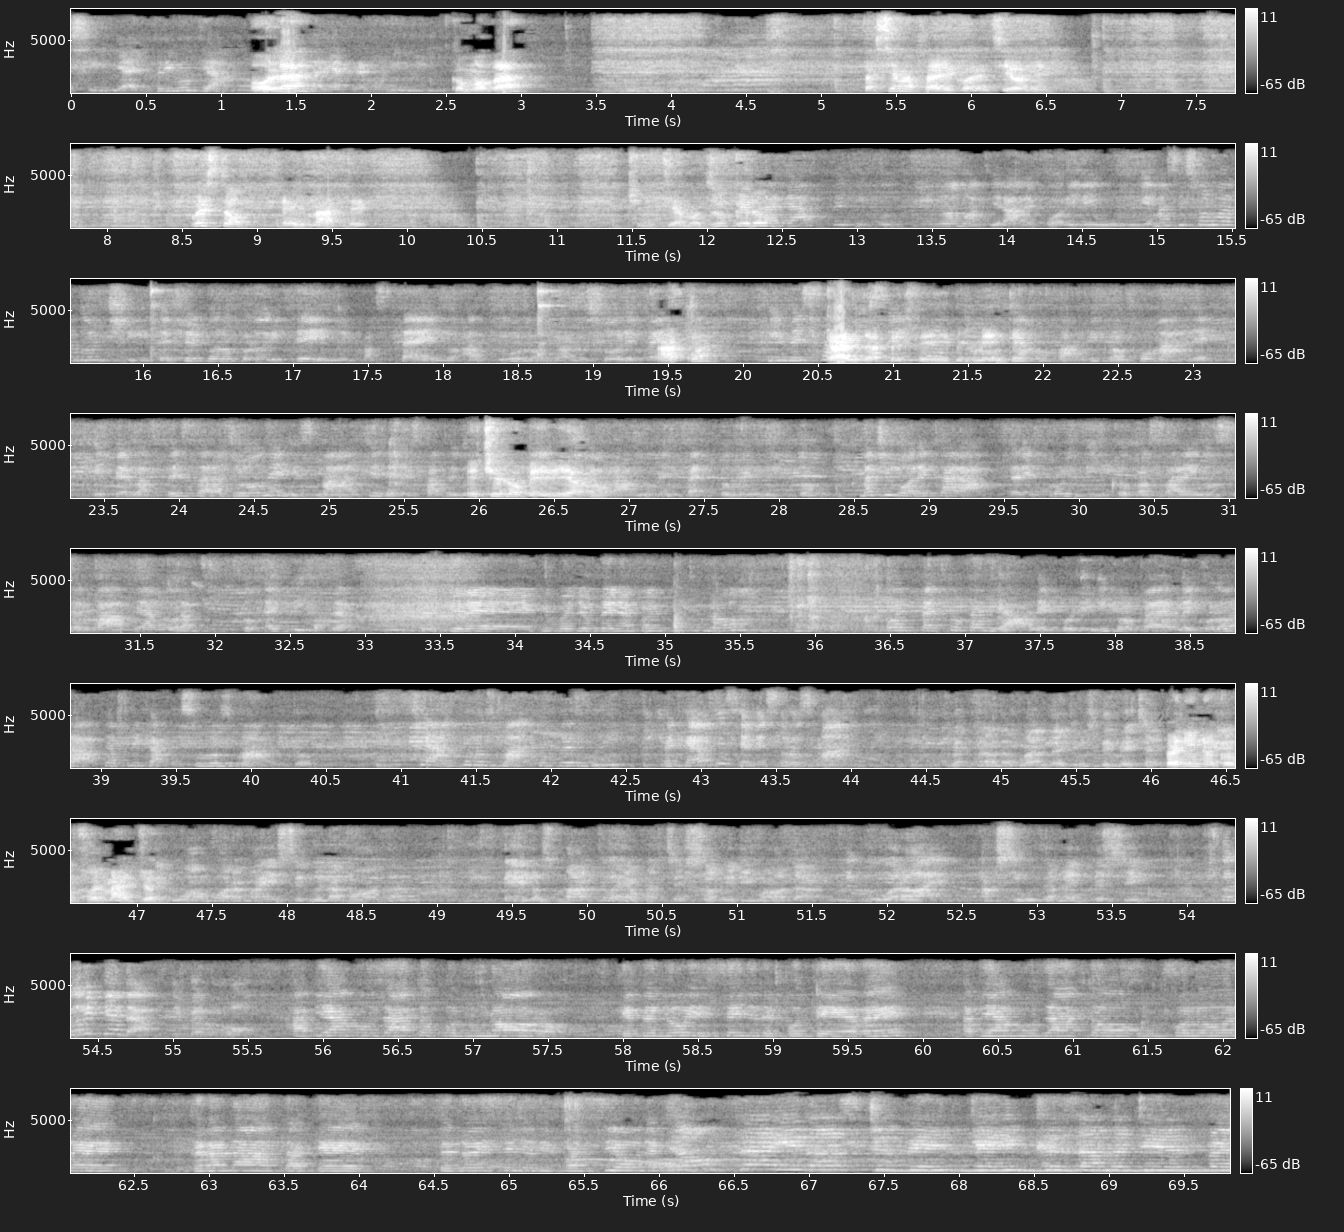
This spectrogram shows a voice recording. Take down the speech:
ciglia, il primo piano. Hola. Maria Cremonini. Come va? Passiamo a fare colazione. Questo è il mate. Ci mettiamo zucchero. ragazze che continuano a tirare fuori le unghie, ma si sono addolcite, scelgono colori tenui, pastello, azzurro, giallo sole, pesca. Acqua. Il messaggio Calda, preferibilmente. Non farvi troppo male per la stessa ragione gli smalti nell'estate E ce lo 2013 beviamo. avranno un effetto velluto. Ma ci vuole carattere, è proibito passare inosservate, allora tutto è glitter. Per dire che voglio bene a qualcuno. O effetto caviale con le microperle colorate applicate sullo smalto. C'è anche lo smalto per lui. Perché oggi si è messo lo smalto? La domanda giusta invece è Panino con formaggio. L'uomo oramai segue la moda e lo smalto è un accessorio di moda. Sicuro, eh? Assolutamente sì. Colori più adatti per un uomo. abbiamo usato con un oro che per noi è il segno del potere, abbiamo usato un colore granata che per noi è il segno di passione. Don't play the stupid game, cause I'm a different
